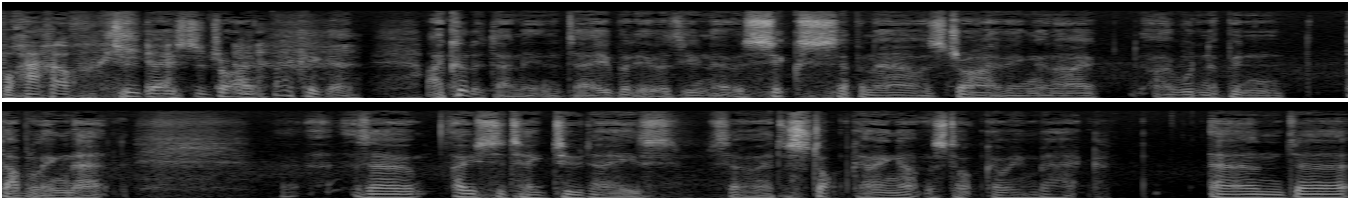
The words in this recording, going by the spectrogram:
Wow. two yeah. days to drive back again. I could have done it in a day, but it was you know it was six seven hours driving, and I I wouldn't have been doubling that. So I used to take two days, so I had to stop going up and stop going back. And uh,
